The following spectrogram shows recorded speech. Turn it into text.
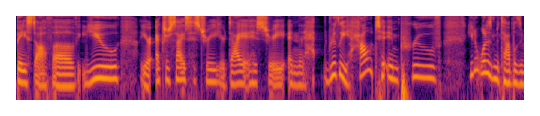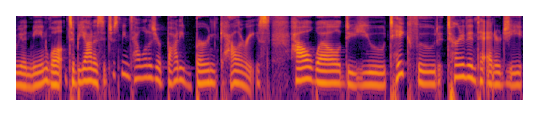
based off of you, your exercise history, your diet history, and really how to improve. You know, what does metabolism even mean? Well, to be honest, it just means how well does your body burn calories? How well do you take food, turn it into energy,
